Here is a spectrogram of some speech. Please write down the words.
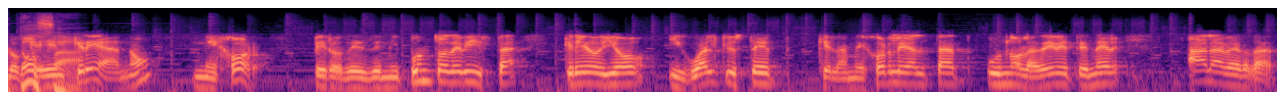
lo que él crea, ¿no? Mejor. Pero desde mi punto de vista, creo yo, igual que usted, que la mejor lealtad uno la debe tener a la verdad.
